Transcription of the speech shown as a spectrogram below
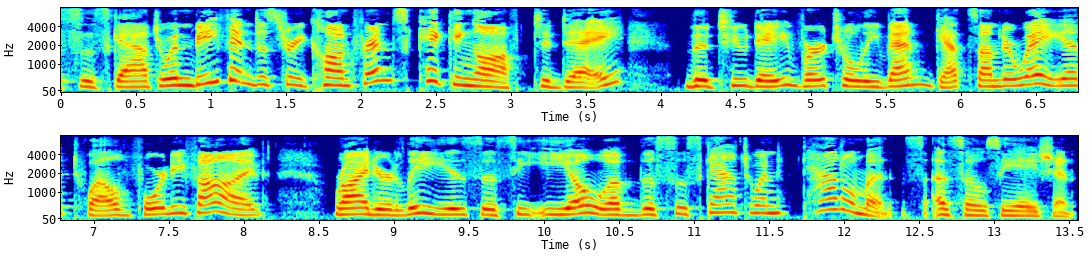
Saskatchewan Beef Industry Conference kicking off today. The two-day virtual event gets underway at 1245. Ryder Lee is the CEO of the Saskatchewan Cattlemen's Association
